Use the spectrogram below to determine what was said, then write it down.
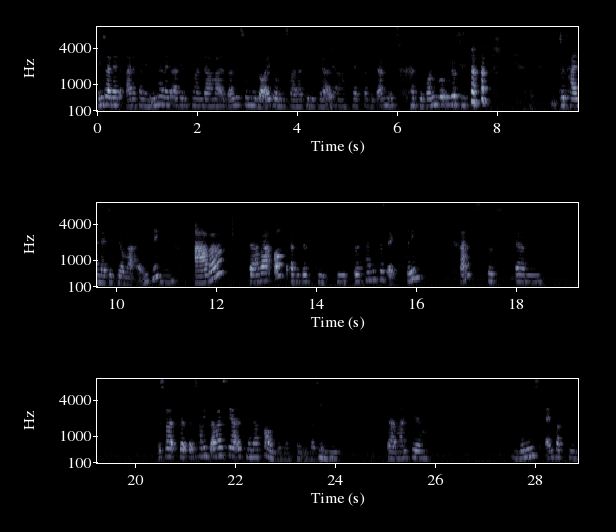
Internet, eine von den Internetagenturen damals, alles junge Leute und es war natürlich, wer als Ja. letzter gegangen ist, hat gewonnen so ungefähr. also, total nette Firma eigentlich. Mhm. Aber da war auch, also das, die, die, da fand ich das extrem krass. Das, ähm, das war, das, das habe ich damals sehr als Männer-Frauen-Ding empfunden, dass Mhm. irgendwie da manche Jungs einfach die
